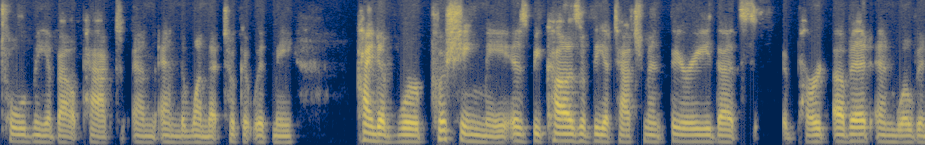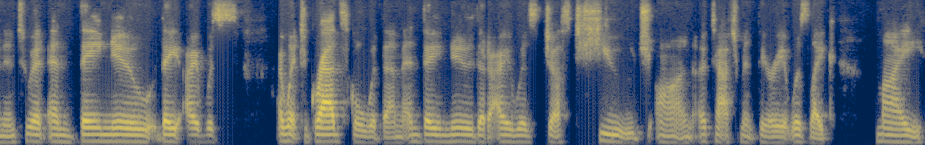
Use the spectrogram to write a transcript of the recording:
told me about PACT and and the one that took it with me kind of were pushing me is because of the attachment theory that's part of it and woven into it and they knew they I was I went to grad school with them and they knew that I was just huge on attachment theory. It was like my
